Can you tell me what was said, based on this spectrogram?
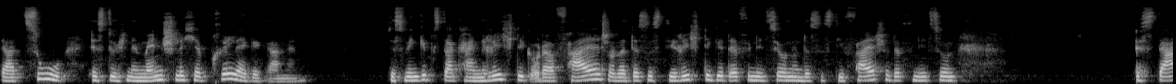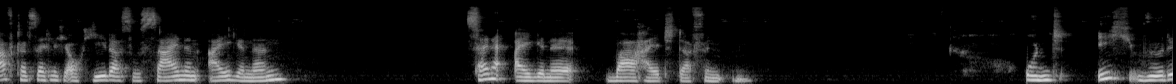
dazu ist durch eine menschliche Brille gegangen. Deswegen gibt es da kein richtig oder falsch oder das ist die richtige Definition und das ist die falsche Definition. Es darf tatsächlich auch jeder so seinen eigenen, seine eigene Wahrheit da finden. Und ich würde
